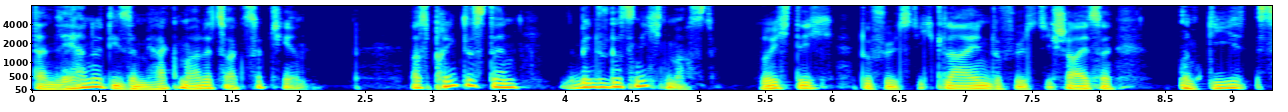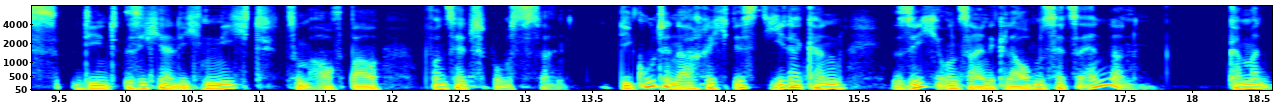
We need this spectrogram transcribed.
dann lerne diese Merkmale zu akzeptieren. Was bringt es denn, wenn du das nicht machst? Richtig, du fühlst dich klein, du fühlst dich scheiße und dies dient sicherlich nicht zum Aufbau von Selbstbewusstsein. Die gute Nachricht ist, jeder kann sich und seine Glaubenssätze ändern. Kann man,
